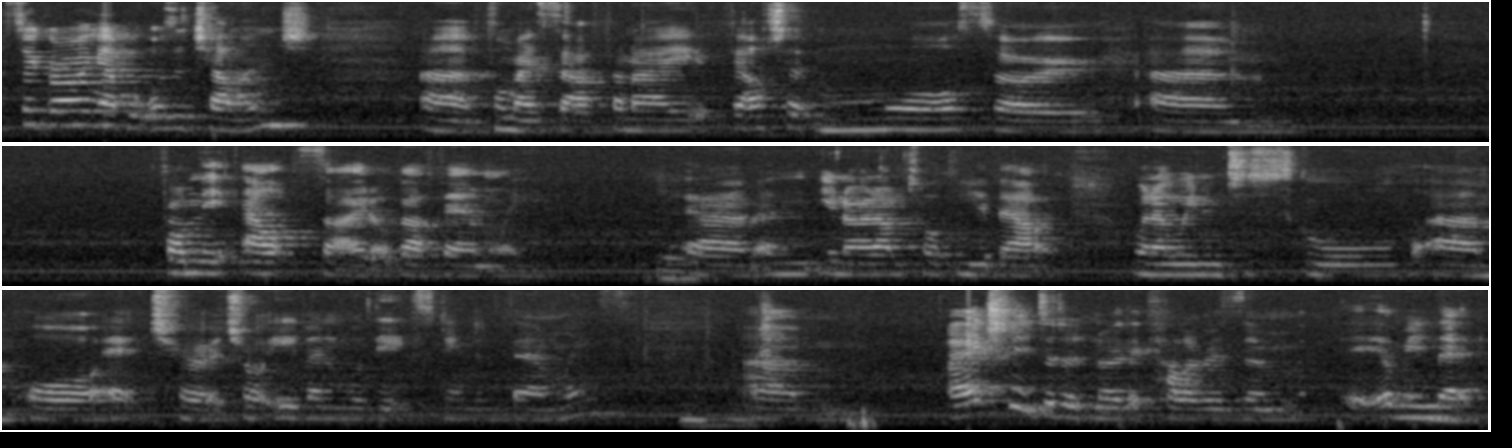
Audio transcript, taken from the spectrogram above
so growing up, it was a challenge uh, for myself, and I felt it more so from the outside of our family. Um, and you know, and I'm talking about when I went into school um, or at church or even with the extended families. Mm-hmm. Um, I actually didn't know that colorism. I mean that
